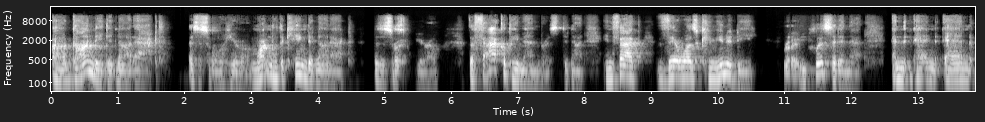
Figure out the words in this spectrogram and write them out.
Uh, Gandhi did not act as a solo hero. Martin Luther King did not act as a solo right. hero. The faculty members did not. In fact, there was community right. implicit in that, and and and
